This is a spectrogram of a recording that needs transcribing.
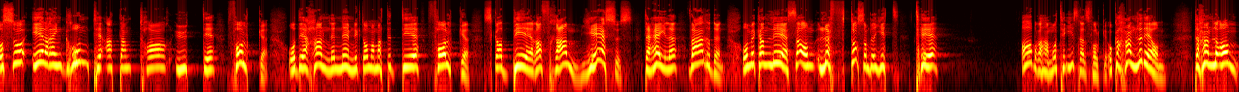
Og så er det en grunn til at han tar ut det folket. Og det handler nemlig om at det folket skal bære fram Jesus til hele verden. Og vi kan lese om løfter som blir gitt til Abraham og til israelsfolket. Og hva handler det om? Det handler om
